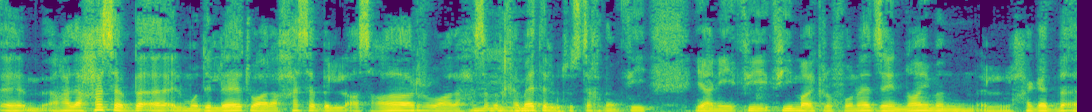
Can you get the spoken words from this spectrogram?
آم، على حسب بقى الموديلات وعلى حسب الأسعار وعلى حسب. الخامات اللي بتستخدم فيه يعني في في مايكروفونات زي النويمان الحاجات بقى.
